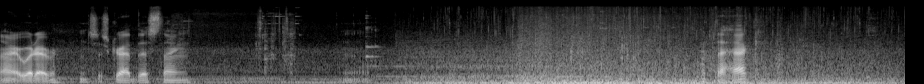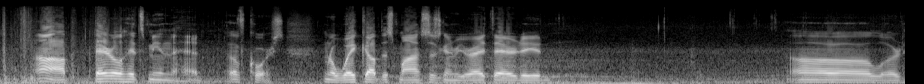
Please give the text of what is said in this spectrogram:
Alright, whatever. Let's just grab this thing. What the heck? Ah, barrel hits me in the head. Of course. I'm gonna wake up, this monster's gonna be right there, dude. Oh, Lord.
